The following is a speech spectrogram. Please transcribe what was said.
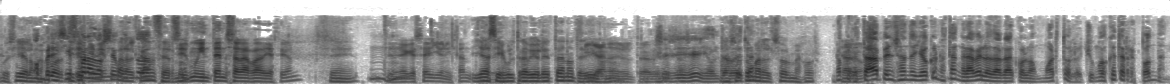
pues sí, a lo Hombre, mejor si es para los para el segundos- cáncer, Si es muy intensa la radiación, Sí. tendría que ser ionizante. Y ya si es ultravioleta, no te Sí, digo. ya no es ultravioleta. Sí, sí, sí, ultravioleta. eso tomar el sol mejor. No, pero estaba pensando yo que no es tan grave lo de hablar con los muertos. Lo chungo es que te respondan.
